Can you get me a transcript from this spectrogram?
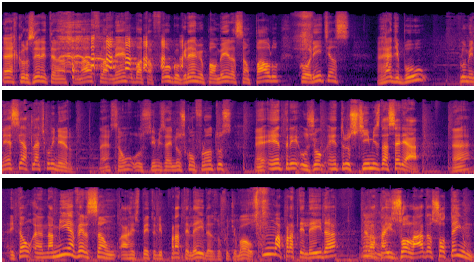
É, Cruzeiro Internacional, Flamengo, Botafogo, Grêmio, Palmeiras, São Paulo, Corinthians, Red Bull, Fluminense e Atlético Mineiro. Né? São os times aí nos confrontos é, entre, os entre os times da Série A. Né? Então, é, na minha versão a respeito de prateleiras do futebol, uma prateleira, hum. ela está isolada, só tem um.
